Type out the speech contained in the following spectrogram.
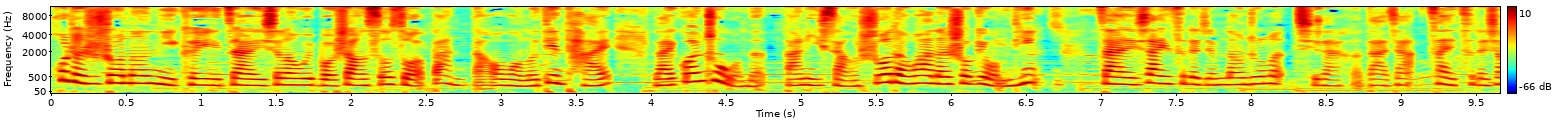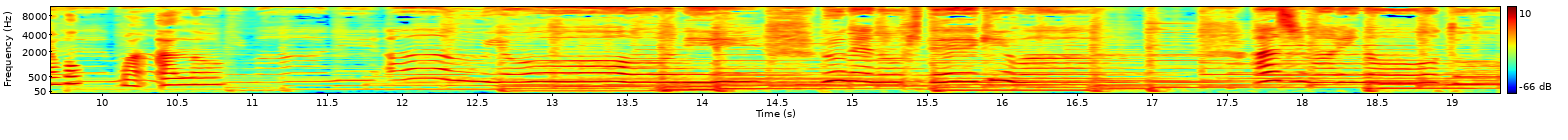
或者是说呢，你可以在新浪微博上搜索半岛网络电台来关注我们，把你想说的话呢，说给我们听。在下一次的节目当中呢，期待和大家再次的相逢。晚安喽！始まりの音。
